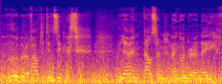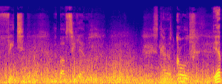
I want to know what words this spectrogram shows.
with a little bit of altitude sickness. 11,990 feet above sea level. It's kind of cold. Yep,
